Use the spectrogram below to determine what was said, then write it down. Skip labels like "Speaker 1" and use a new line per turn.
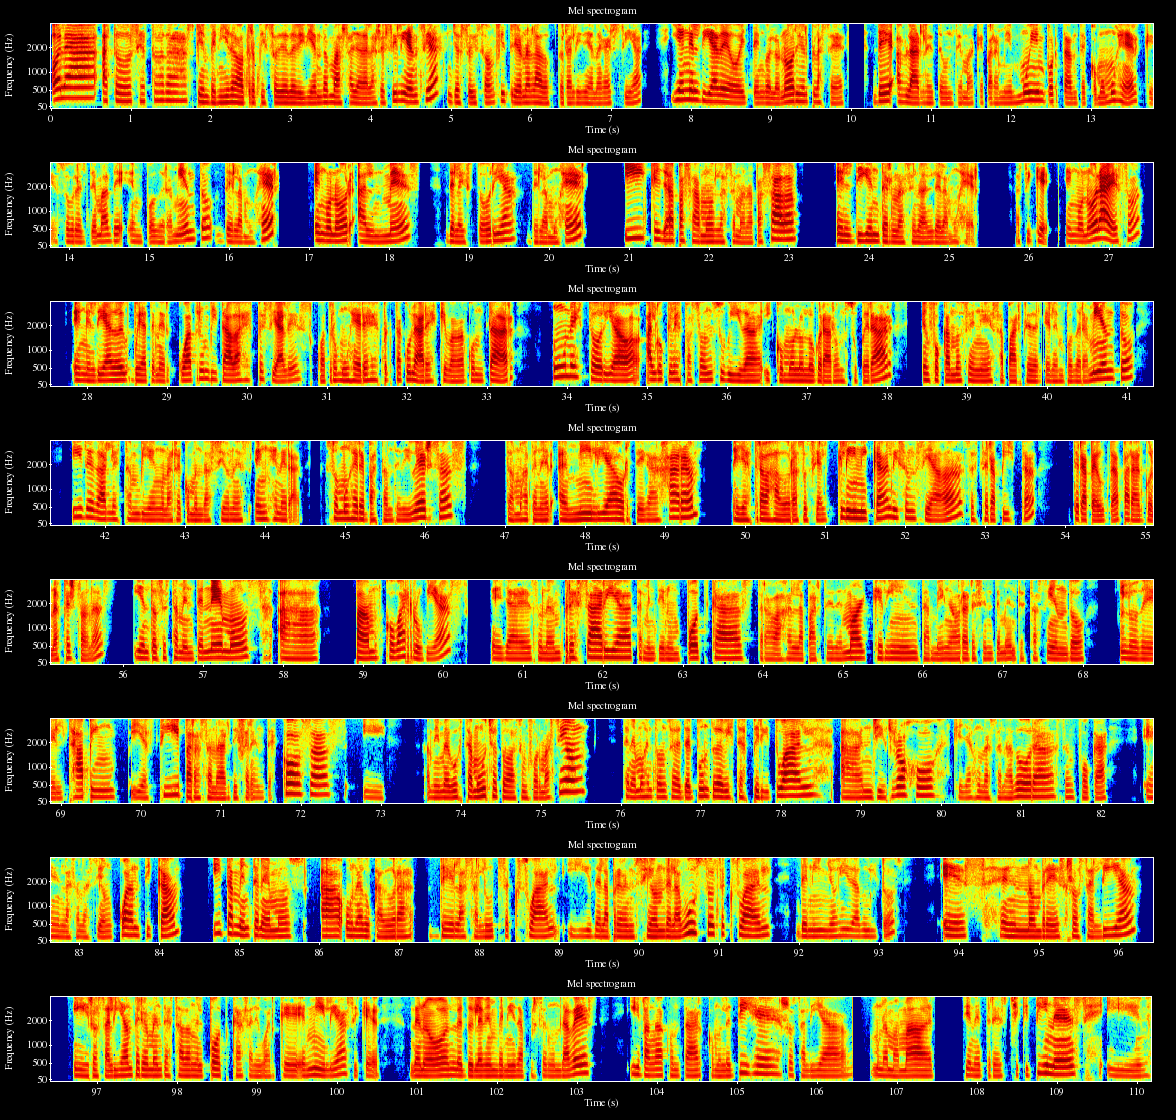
Hola a todos y a todas, bienvenido a otro episodio de Viviendo más allá de la resiliencia. Yo soy su anfitriona, la doctora Lidiana García, y en el día de hoy tengo el honor y el placer de hablarles de un tema que para mí es muy importante como mujer, que es sobre el tema de empoderamiento de la mujer en honor al mes de la historia de la mujer y que ya pasamos la semana pasada, el Día Internacional de la Mujer. Así que en honor a eso, en el día de hoy voy a tener cuatro invitadas especiales, cuatro mujeres espectaculares que van a contar una historia, algo que les pasó en su vida y cómo lo lograron superar, enfocándose en esa parte del empoderamiento y de darles también unas recomendaciones en general. Son mujeres bastante diversas. Vamos a tener a Emilia Ortega Jara. Ella es trabajadora social clínica, licenciada, es terapista, terapeuta para algunas personas. Y entonces también tenemos a Pam Covarrubias. Ella es una empresaria, también tiene un podcast, trabaja en la parte de marketing, también ahora recientemente está haciendo lo del tapping EFT para sanar diferentes cosas y a mí me gusta mucho toda su información. Tenemos entonces desde el punto de vista espiritual a Angie Rojo, que ella es una sanadora, se enfoca en la sanación cuántica. Y también tenemos a una educadora de la salud sexual y de la prevención del abuso sexual de niños y de adultos. Es, el nombre es Rosalía y Rosalía anteriormente ha estado en el podcast al igual que Emilia, así que de nuevo les doy la bienvenida por segunda vez y van a contar, como les dije, Rosalía, una mamá, tiene tres chiquitines y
